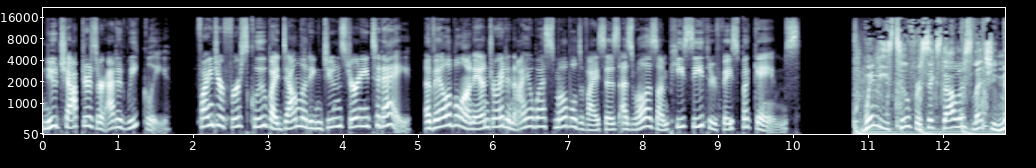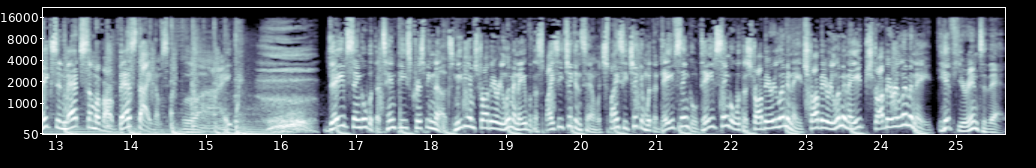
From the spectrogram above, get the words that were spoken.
New chapters are added weekly. Find your first clue by downloading June's Journey today. Available on Android and iOS mobile devices as well as on PC through Facebook Games. Wendy's 2 for $6 lets you mix and match some of our best items, like Dave Single with a 10 piece crispy nugs, medium strawberry lemonade with a spicy chicken sandwich, spicy chicken with a Dave Single, Dave Single with a strawberry lemonade, strawberry lemonade, strawberry lemonade, if you're into that.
